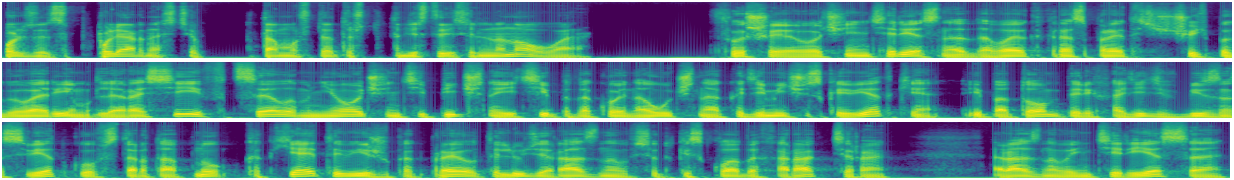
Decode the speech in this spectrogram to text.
пользуется популярностью, потому что это что-то действительно новое. Слушай, очень интересно. Давай как раз про это чуть-чуть поговорим. Для России в целом не очень типично идти по такой научно-академической ветке и потом переходить в бизнес-ветку, в стартап. Ну, как я это вижу, как правило, это люди разного все-таки склада характера, разного интереса,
